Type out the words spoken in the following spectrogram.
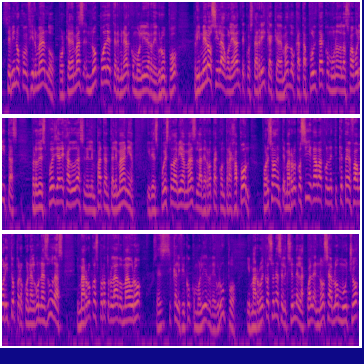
se vino confirmando, porque además no puede terminar como líder de grupo Primero sí la goleada ante Costa Rica, que además lo catapulta como una de las favoritas, pero después ya deja dudas en el empate ante Alemania y después todavía más la derrota contra Japón. Por eso ante Marruecos sí llegaba con la etiqueta de favorito, pero con algunas dudas. Y Marruecos, por otro lado, Mauro, pues ese sí calificó como líder de grupo. Y Marruecos es una selección de la cual no se habló mucho,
